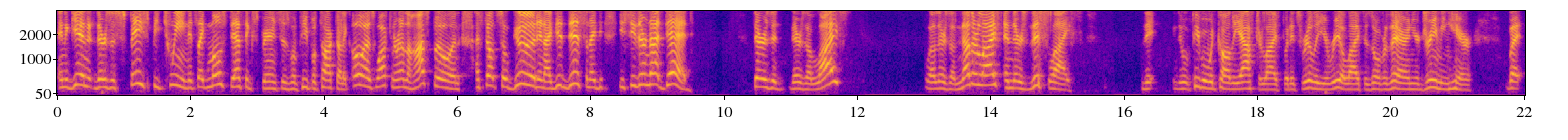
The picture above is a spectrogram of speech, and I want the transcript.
and again, there's a space between. It's like most death experiences when people talk, they're like, oh, I was walking around the hospital and I felt so good and I did this and I did. You see, they're not dead. There's a there's a life. Well, there's another life and there's this life. The, the people would call the afterlife, but it's really your real life is over there and you're dreaming here. But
